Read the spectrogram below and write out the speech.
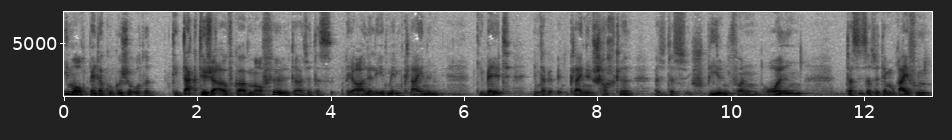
immer auch pädagogische oder didaktische Aufgaben erfüllt. Also das reale Leben im Kleinen, die Welt in der kleinen Schachtel, also das Spielen von Rollen, das ist also dem reifen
